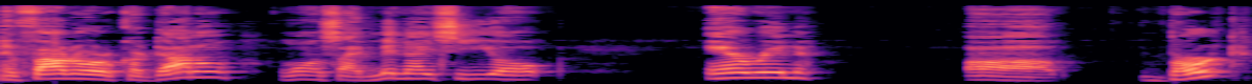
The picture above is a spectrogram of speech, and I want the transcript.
and founder of Cardano, alongside Midnight CEO Aaron uh, Burke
